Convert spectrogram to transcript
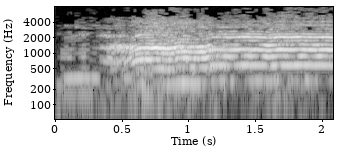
السماوات والأرض لن ندعو من دونه إلها لقد قلنا Thank you.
